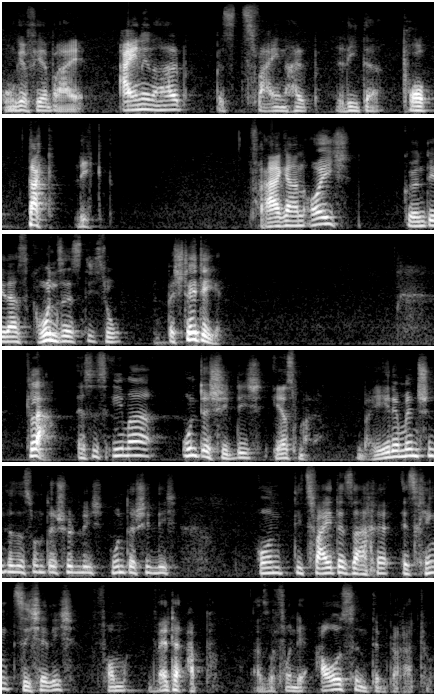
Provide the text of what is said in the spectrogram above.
ungefähr bei 1,5 bis 2,5 Liter pro Tag liegt. Frage an euch, könnt ihr das grundsätzlich so bestätigen? Klar, es ist immer unterschiedlich, erstmal. Bei jedem Menschen ist es unterschiedlich, unterschiedlich. Und die zweite Sache, es hängt sicherlich vom Wetter ab, also von der Außentemperatur.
